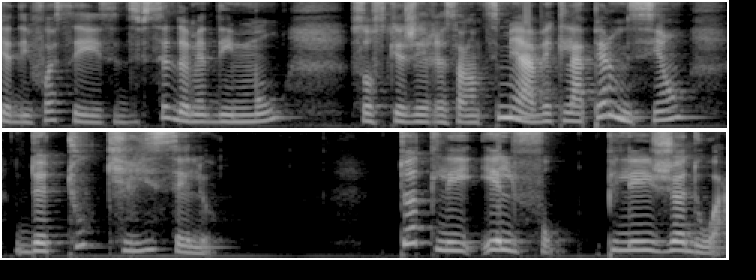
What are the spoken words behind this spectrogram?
a des fois, c'est difficile de mettre des mots sur ce que j'ai ressenti, mais avec la permission de tout crisser là. Toutes les il faut puis les je dois.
